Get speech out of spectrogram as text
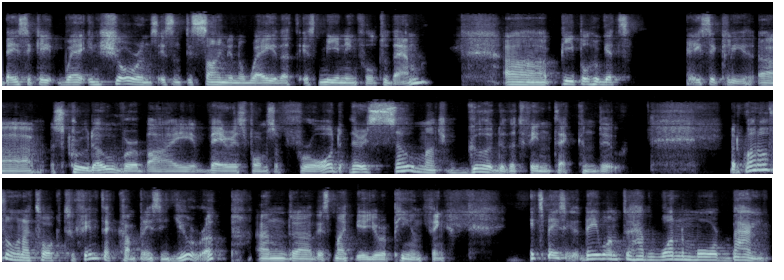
basically where insurance isn't designed in a way that is meaningful to them. Uh, people who get basically uh, screwed over by various forms of fraud. There is so much good that fintech can do. But quite often, when I talk to fintech companies in Europe, and uh, this might be a European thing, it's basically they want to have one more bank,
